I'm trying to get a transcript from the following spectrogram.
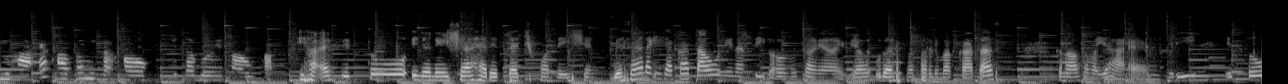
IHF apa nih kak kalau kita boleh tahu kak? IHF itu Indonesia Heritage Foundation. Biasanya anak IKK tahu nih nanti kalau misalnya yang udah semester 5 ke atas kenal sama IHF. Jadi itu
